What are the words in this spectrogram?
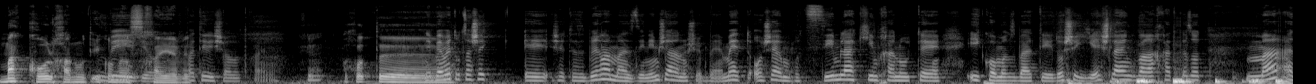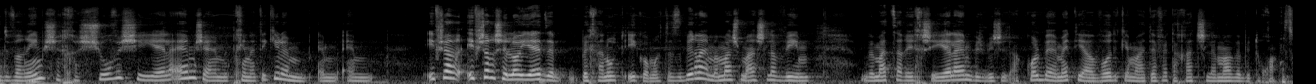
מה כל חנות e-commerce חייבת. בדיוק, באתי לשאול אותך. כן, פחות... אה, אני באמת רוצה ש... אה, שתסביר למאזינים שלנו שבאמת, או שהם רוצים להקים חנות אה, e-commerce בעתיד, או שיש להם כבר אחת כזאת, מה הדברים שחשוב שיהיה להם, שהם מבחינתי כאילו הם, הם, הם אי אפשר, אי אפשר שלא יהיה את זה בחנות e-commerce, תסביר להם ממש מה השלבים. ומה צריך שיהיה להם בשביל שהכל באמת יעבוד כמעטפת אחת שלמה ובטוחה. אז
